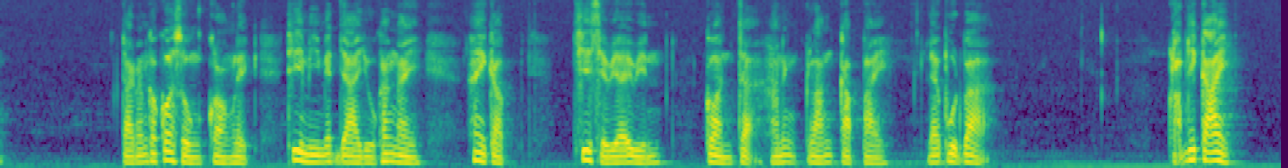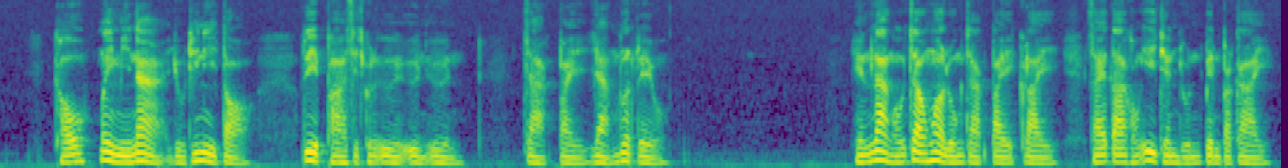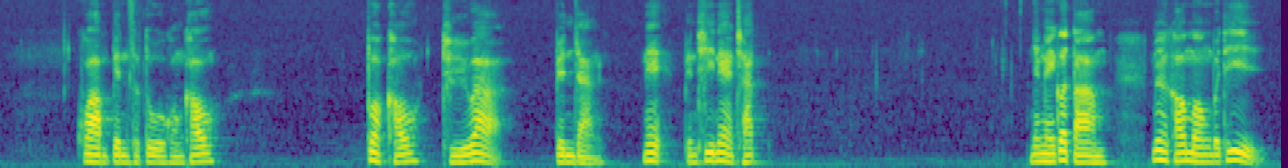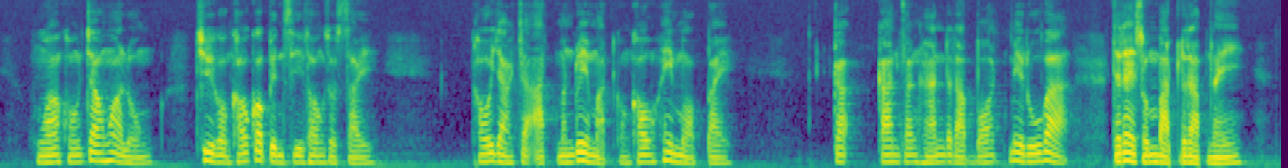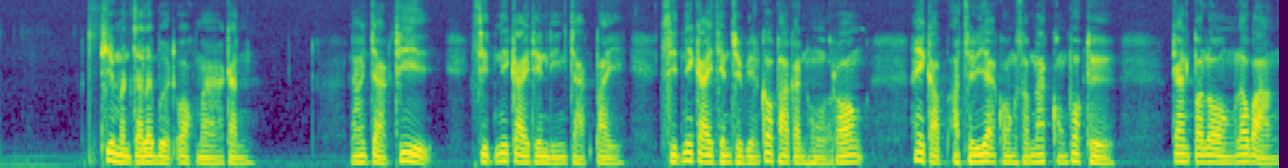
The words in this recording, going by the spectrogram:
จากนั้นเขาก็ส่งกล่องเหล็กที่มีเม็ดยาอยู่ข้างในให้กับชี่เสวียไอวิน ก่อนจะหันหลังกลับไป แล้วพูดว่า กลับนิกายเขาไม่มีหน้าอยู่ที่นี่ต่อ รีบพาสิทธิ์คนอื่นอื่นๆ จากไปอย่างรวดเร็ว เห็นร่างของเจ้าหัวหลงจากไปไกล สายตาของอี้เทียนหยุนเป็นประกาย ความเป็นศัตรูของเขา พวกเขาถือว่าเป็นอย่างแน่เป็นที่แน่ชัด ยังไงก็ตาม เมื่อเขามองไปที่หัวของเจ้าหัวหลง ชื่อของเขาก็เป็นสีทองสดใส เขาอยากจะอัดมันด้วยหมัดของเขาให้หมอบไปกการสังหารระดับบอสไม่รู้ว่าจะได้สมบัติระดับไหน ที่มันจะระเบิดออกมากัน หลังจากที่สิทธินิกายเทียนหลิงจากไป สิทธินิกายเทียนเฉวียนก็พากันโห่ร้อง ให้กับอัจฉริยะของสำนักของพวกเธอ การประลองระหว่าง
